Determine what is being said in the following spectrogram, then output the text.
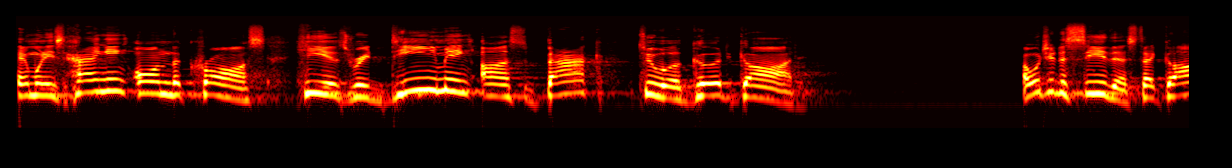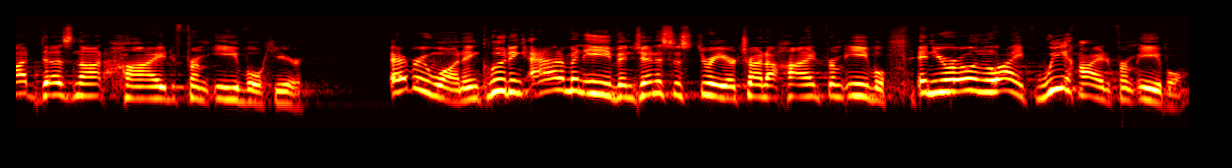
And when he's hanging on the cross, he is redeeming us back to a good God. I want you to see this that God does not hide from evil here. Everyone, including Adam and Eve in Genesis 3, are trying to hide from evil. In your own life, we hide from evil.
